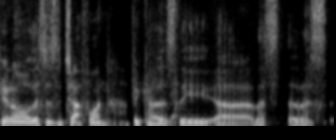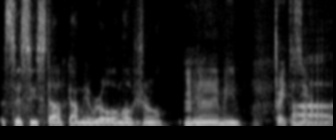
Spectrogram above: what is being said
You know, this is a tough one because the uh the the sissy stuff got me real emotional. Mm-hmm. You know what I mean? Great to see. Uh,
